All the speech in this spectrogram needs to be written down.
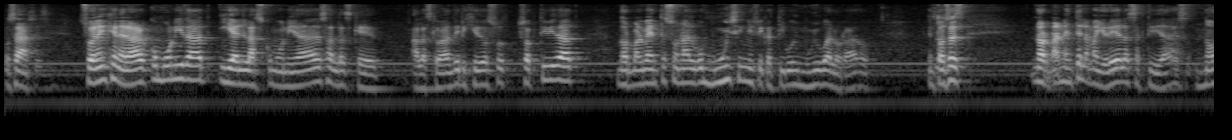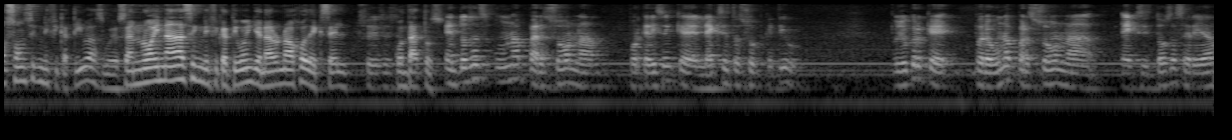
O sea, Sí, sí. suelen generar comunidad y en las comunidades a las que, a las que van dirigidos su, su actividad, normalmente son algo muy significativo y muy valorado. Entonces, normalmente la mayoría de las actividades no son significativas, güey. O sea, no hay nada significativo en llenar un hoja de Excel Sí, sí, sí. con datos. Entonces, una persona, porque dicen que el éxito es subjetivo. Pues yo creo que, pero una persona exitosa sería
